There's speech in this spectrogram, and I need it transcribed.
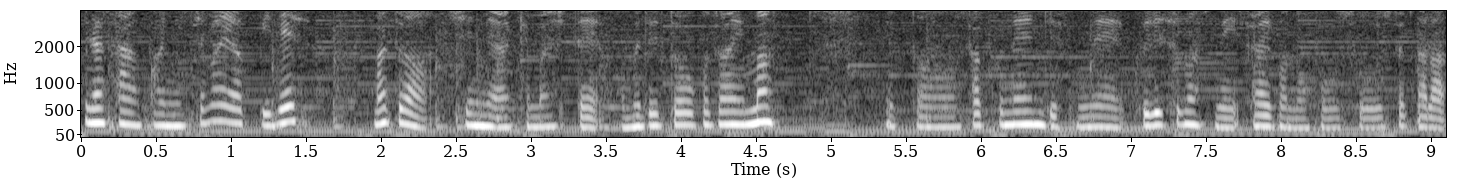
皆さんこんにちはよっぴです。まずは新年明けましておめでとうございます。えっと昨年ですねクリスマスに最後の放送をしてから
